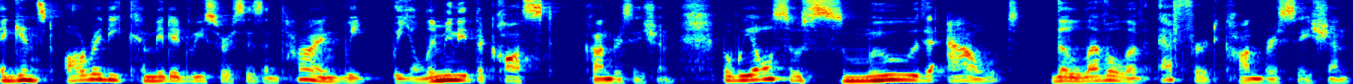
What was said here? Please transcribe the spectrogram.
against already committed resources and time, we, we eliminate the cost conversation. But we also smooth out the level of effort conversation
